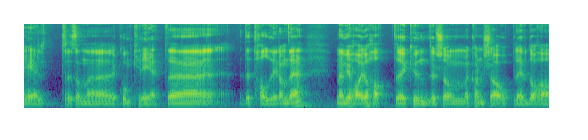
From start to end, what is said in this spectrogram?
helt sånne konkrete detaljer om det. Men vi har jo hatt eh, kunder som kanskje har opplevd å ha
